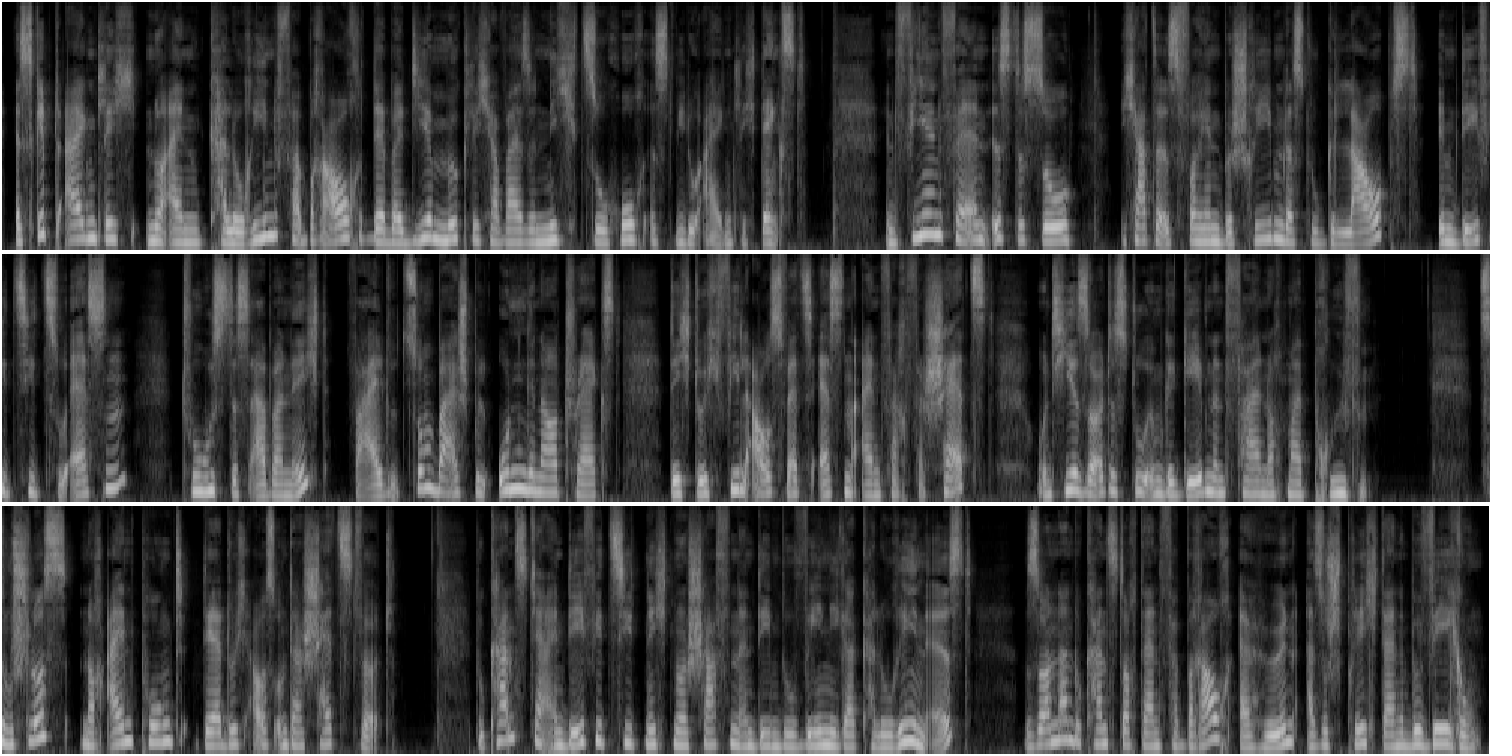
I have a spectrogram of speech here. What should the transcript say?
Es gibt eigentlich nur einen Kalorienverbrauch, der bei dir möglicherweise nicht so hoch ist, wie du eigentlich denkst. In vielen Fällen ist es so, ich hatte es vorhin beschrieben, dass du glaubst, im Defizit zu essen, tust es aber nicht, weil du zum Beispiel ungenau trackst, dich durch viel Auswärtsessen einfach verschätzt und hier solltest du im gegebenen Fall nochmal prüfen. Zum Schluss noch ein Punkt, der durchaus unterschätzt wird. Du kannst ja ein Defizit nicht nur schaffen, indem du weniger Kalorien isst, sondern du kannst doch deinen Verbrauch erhöhen, also sprich deine Bewegung.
